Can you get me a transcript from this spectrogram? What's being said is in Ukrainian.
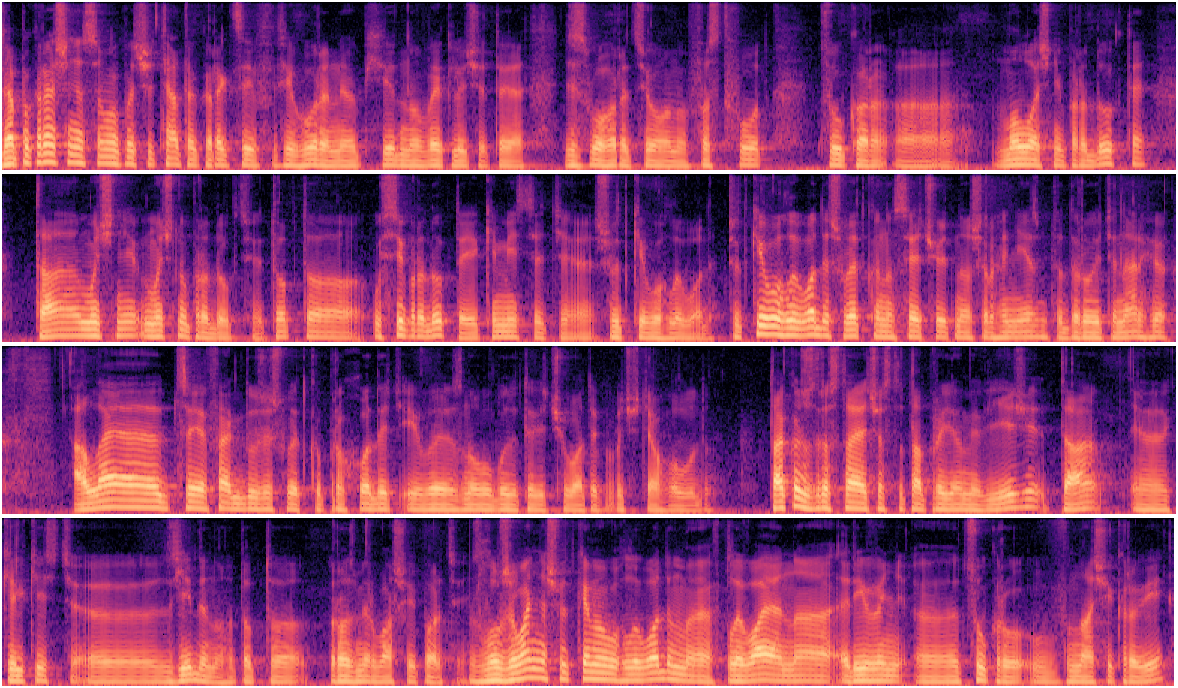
Для покращення самопочуття та корекції фігури необхідно виключити зі свого раціону фастфуд, цукор, е, молочні продукти та мучні, мучну продукцію, тобто усі продукти, які містять е, швидкі вуглеводи. Швидкі вуглеводи швидко насичують наш організм та дарують енергію, але цей ефект дуже швидко проходить і ви знову будете відчувати почуття голоду. Також зростає частота прийомів їжі та кількість е, з'їденого, тобто розмір вашої порції. Зловживання швидкими вуглеводами впливає на рівень е, цукру в нашій крові,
